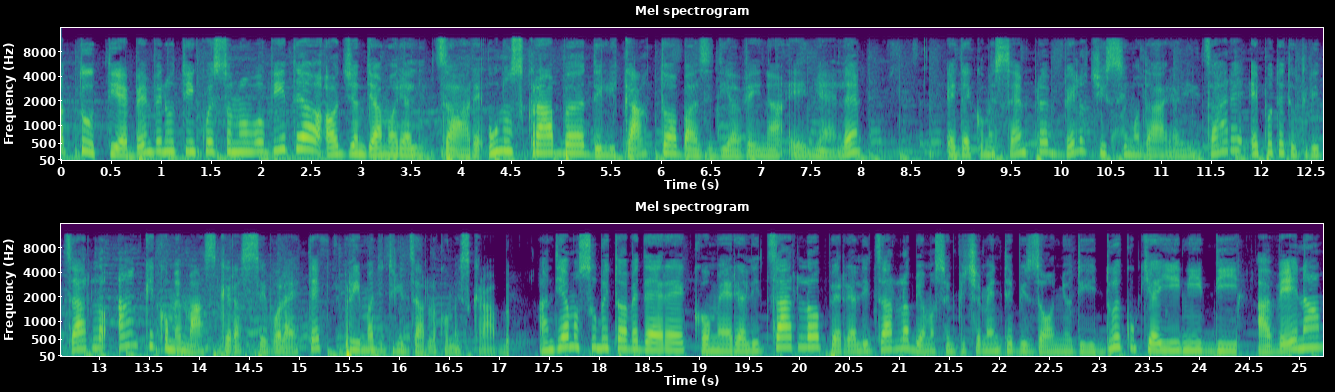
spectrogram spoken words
a tutti e benvenuti in questo nuovo video. Oggi andiamo a realizzare uno scrub delicato a base di avena e miele ed è come sempre velocissimo da realizzare e potete utilizzarlo anche come maschera se volete prima di utilizzarlo come scrub. Andiamo subito a vedere come realizzarlo. Per realizzarlo abbiamo semplicemente bisogno di due cucchiaini di avena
